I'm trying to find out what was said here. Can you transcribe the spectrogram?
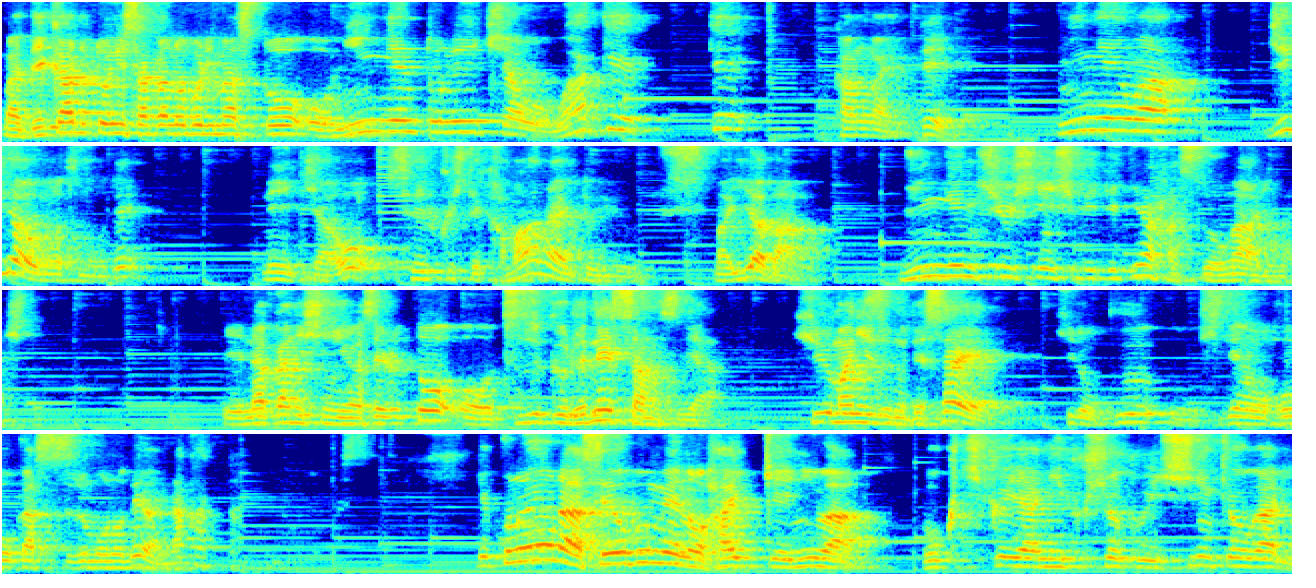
まあ、デカルトに遡りますと人間とネイチャーを分けて考えて人間は自我を持つのでネイチャーを征服して構わないという、まあ、いわば人間中心主義的な発想がありまして、中西に言わせると続くルネッサンスやヒューマニズムでさえ広く自然を包括するものではなかったということです。でこのような西欧文明の背景には牧畜や肉食一神教があり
